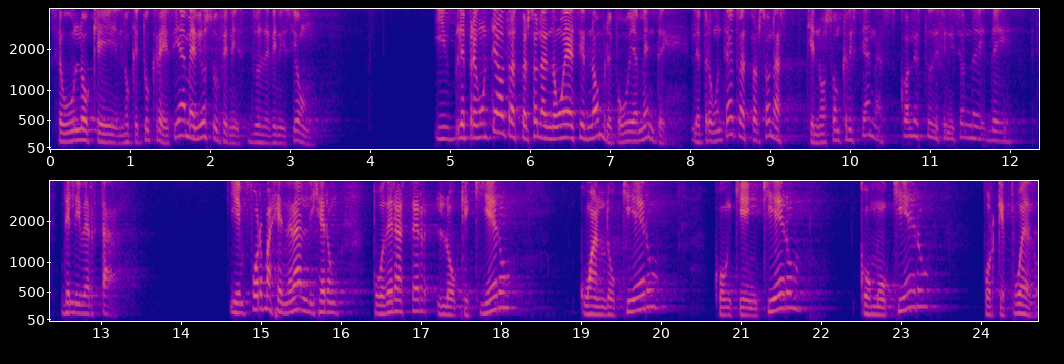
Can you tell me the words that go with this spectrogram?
según lo, que, lo que tú crees? Y ella me dio su, su definición. Y le pregunté a otras personas, no voy a decir nombre, pues, obviamente, le pregunté a otras personas que no son cristianas, ¿cuál es tu definición de, de libertad? Y en forma general dijeron, poder hacer lo que quiero cuando quiero, con quien quiero, como quiero, porque puedo.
